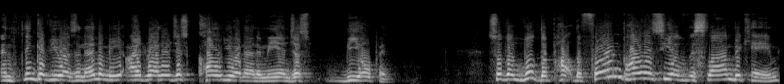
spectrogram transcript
and think of you as an enemy. I'd rather just call you an enemy and just be open. So the, the, the foreign policy of Islam became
